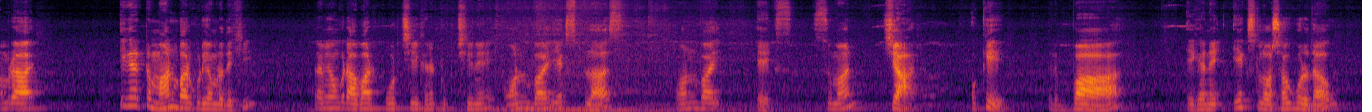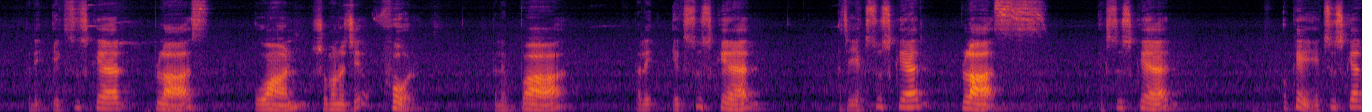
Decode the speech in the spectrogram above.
আমরা এখানে একটা মান বার করি, আমরা দেখি। আমি অঙ্কটা আবার পড়ছি এখানে টুকছি নে। One by X plus one by X সমান চার। ওকে তাহলে বা এখানে এক্স লসাও করে দাও। তাহলে এক্স স্কোয়ার প্লাস ওয়ান সমান হচ্ছে ফোর। তাহলে বা, তাহলে এক্স স্কোয়ার আচ্ছা X square plus, X square, okay, X square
